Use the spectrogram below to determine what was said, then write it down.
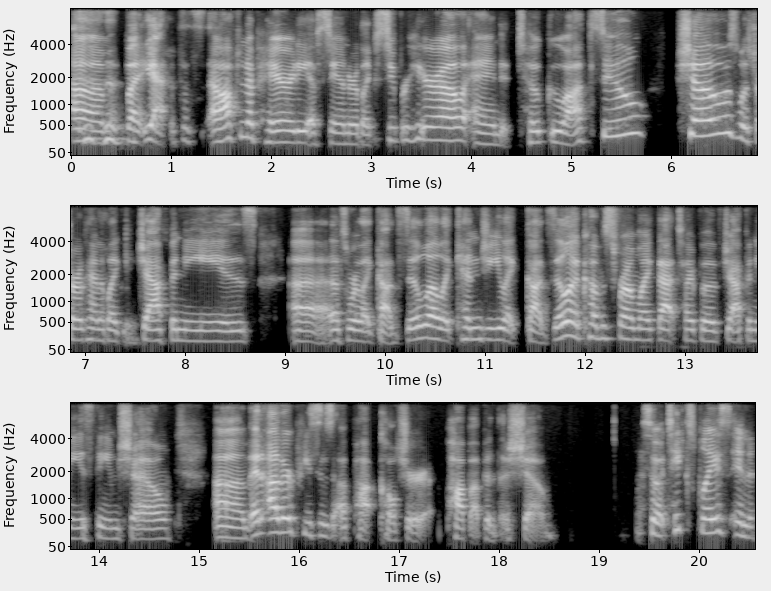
Um, but yeah, it's often a parody of standard like superhero and tokusatsu shows, which are kind of like Japanese. Uh, that's where like Godzilla, like Kenji, like Godzilla comes from, like that type of Japanese themed show. Um, and other pieces of pop culture pop up in this show. So it takes place in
